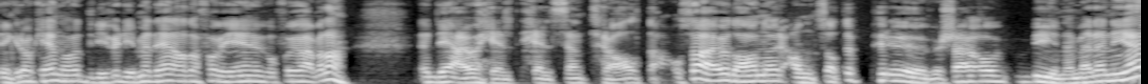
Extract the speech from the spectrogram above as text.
tenker ok, nå driver de med det, ja, da får vi, får vi være med, da. Det er jo helt, helt sentralt. da. Og så er jo da når ansatte prøver seg å begynne med det nye,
